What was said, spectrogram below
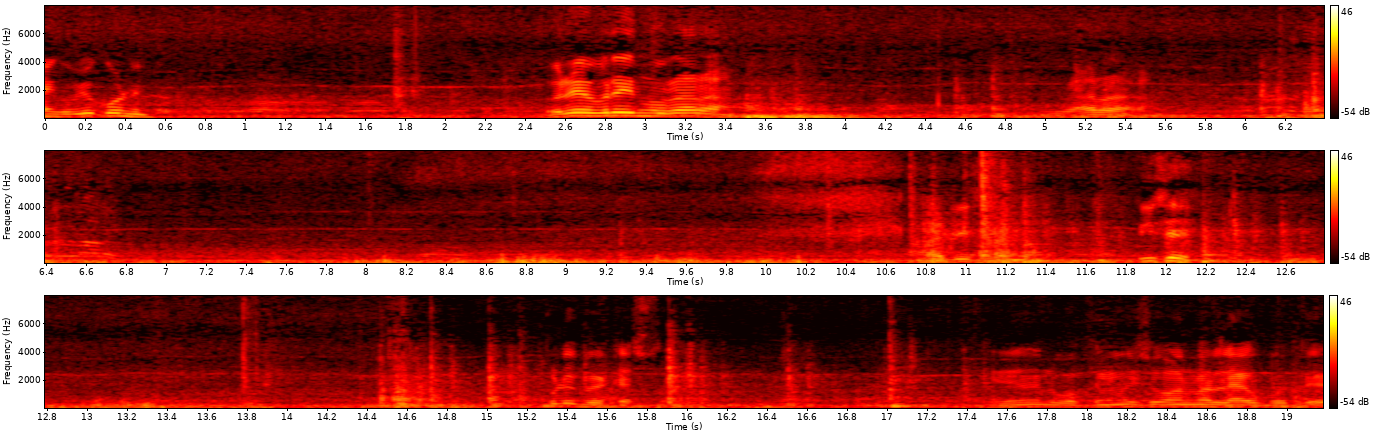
ఇంక పీకోండి ఒరే ఒరే నువ్వు రారా? రారా? అది సంగతి. తీసే ఇప్పుడే పెట్టేస్తాను ఏంటంటే ఒక నిమిషం అన్నా లేకపోతే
